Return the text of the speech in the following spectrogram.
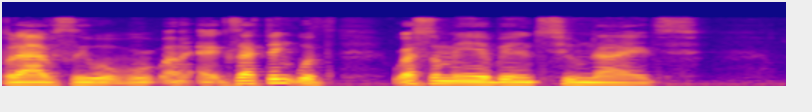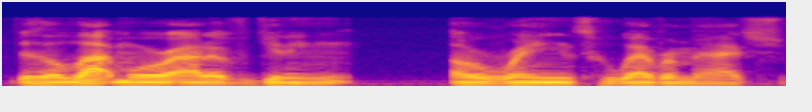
But obviously, because I think with WrestleMania being two nights, there's a lot more out of getting a Reigns whoever match,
